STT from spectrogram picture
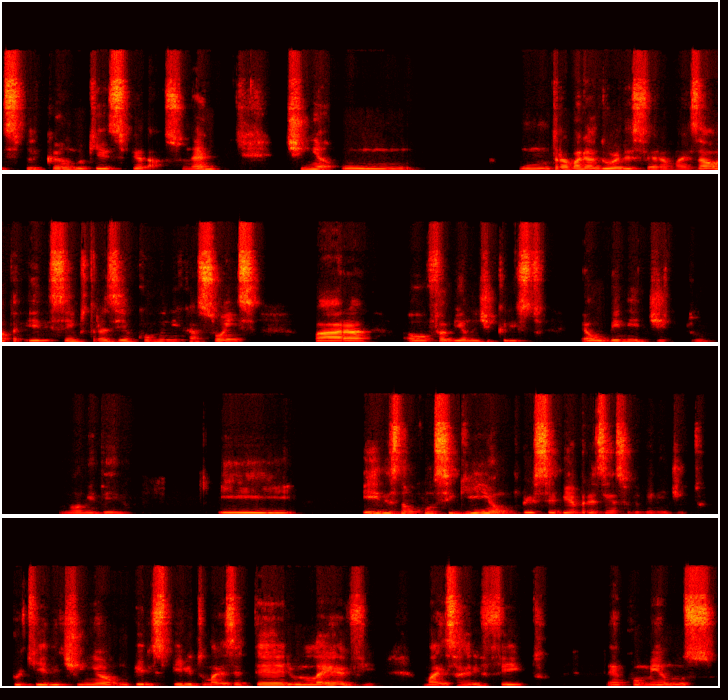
Explicando que esse pedaço, né? Tinha um, um trabalhador da esfera mais alta, ele sempre trazia comunicações para o Fabiano de Cristo. É o Benedito, o nome dele. E eles não conseguiam perceber a presença do Benedito porque ele tinha um perispírito mais etéreo, leve, mais rarefeito, né, com, menos,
